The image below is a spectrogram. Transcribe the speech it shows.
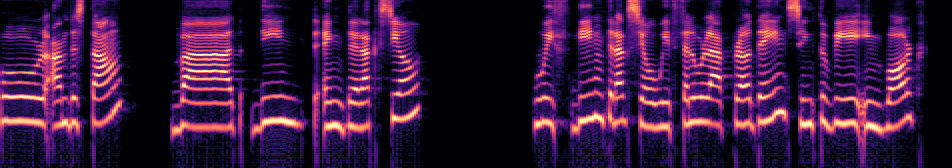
for understand, but the interaction with the interaction with cellular proteins seem to be involved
